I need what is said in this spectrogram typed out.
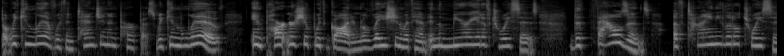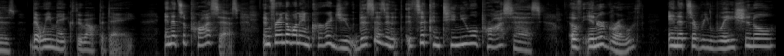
But we can live with intention and purpose. We can live in partnership with God, in relation with Him, in the myriad of choices, the thousands of tiny little choices that we make throughout the day. And it's a process. And friend, I want to encourage you, this is an it's a continual process of inner growth and it's a relational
